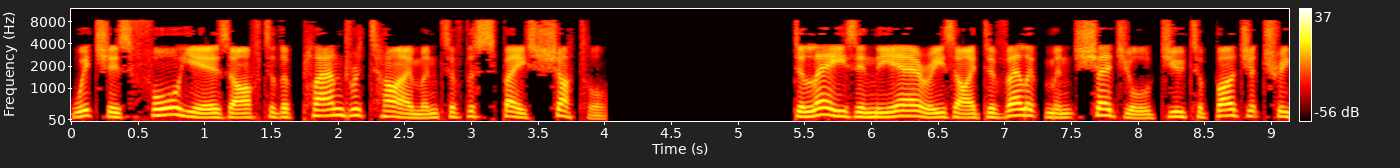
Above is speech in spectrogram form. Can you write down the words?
which is four years after the planned retirement of the Space Shuttle. Delays in the Ares I development schedule due to budgetary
